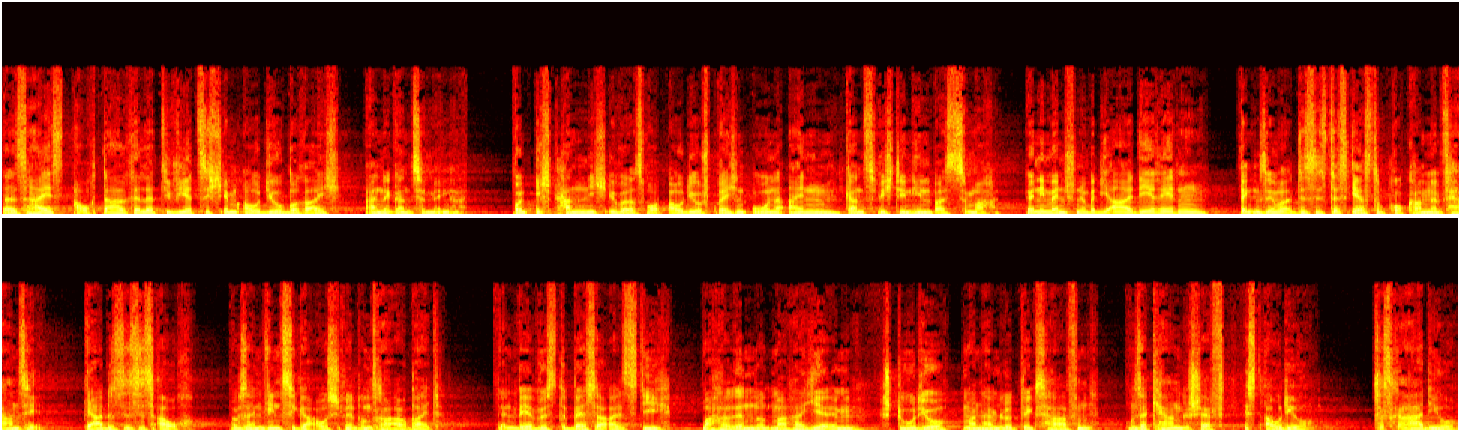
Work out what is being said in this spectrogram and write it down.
Das heißt, auch da relativiert sich im Audiobereich eine ganze Menge. Und ich kann nicht über das Wort Audio sprechen, ohne einen ganz wichtigen Hinweis zu machen. Wenn die Menschen über die ARD reden, denken sie immer, das ist das erste Programm im Fernsehen. Ja, das ist es auch. Aber es ist ein winziger Ausschnitt unserer Arbeit. Denn wer wüsste besser als die Macherinnen und Macher hier im Studio Mannheim-Ludwigshafen, unser Kerngeschäft ist Audio, das Radio.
